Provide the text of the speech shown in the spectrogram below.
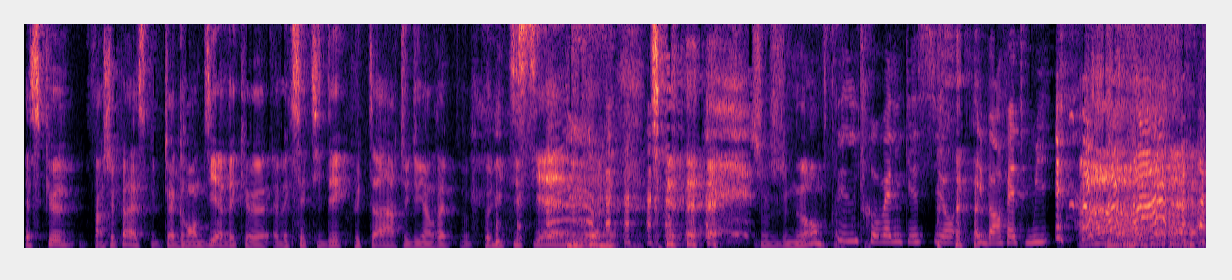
est-ce que, enfin, je sais pas, est-ce que tu as grandi avec euh, avec cette idée que plus tard tu deviendrais politicienne ou, euh, je, je, me demande. C'est une trop bonne question. Et eh ben en fait oui. Ah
